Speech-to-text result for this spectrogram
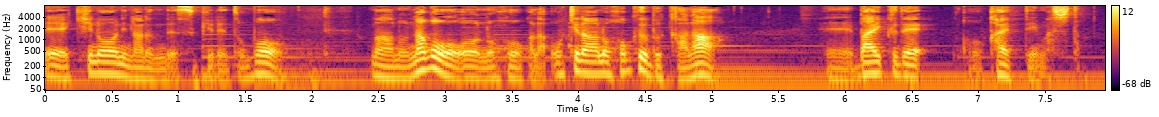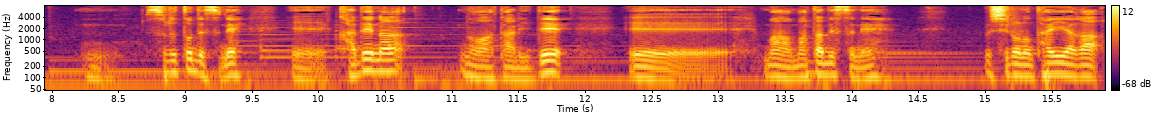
えー、昨日になるんですけれども、まあ、あの名護の方から沖縄の北部から、えー、バイクでこう帰っていました。うん、するとですね、えー、嘉手納の辺りで、えー、まあ、またですね後ろのタイヤが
